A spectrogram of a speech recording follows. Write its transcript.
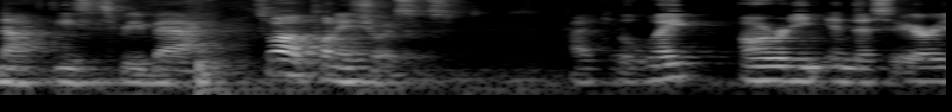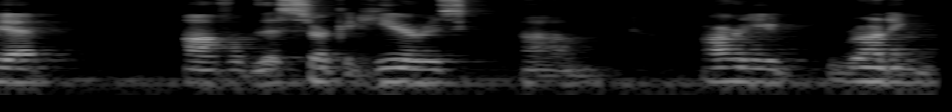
knock these three back, so I'll have plenty of choices. I the light already in this area off of this circuit here is um, already running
